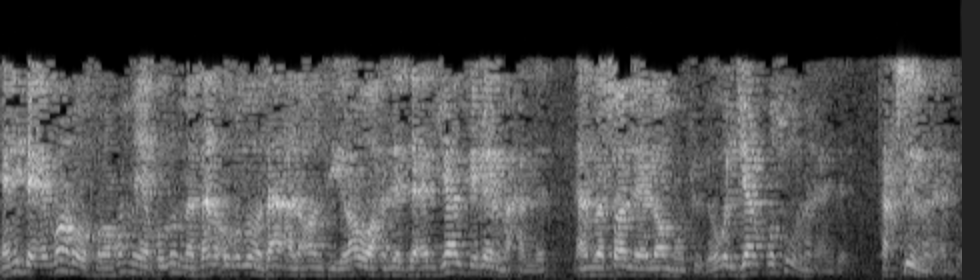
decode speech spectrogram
یعنی به عبار أخرى هم یقولون مثلا أقولون مثلا الآن فی ایران واحد در جل فی غیر محله لأن وسائل اعلام موجودة. هو الجل قصور من عنده تقصیر من عنده.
